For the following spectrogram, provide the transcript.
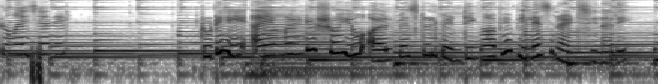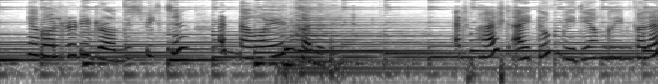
to my channel. Today I am going to show you oil pastel painting of a village night scenery. I have already drawn this picture and now I will color it. At first I took medium green color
